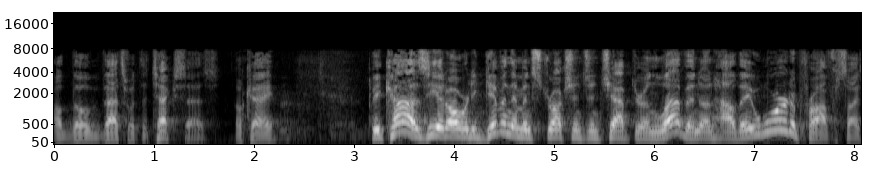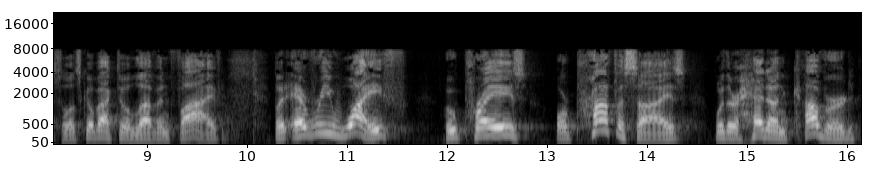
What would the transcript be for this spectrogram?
although that's what the text says, okay? because he had already given them instructions in chapter 11 on how they were to prophesy. So let's go back to 11:5. But every wife who prays or prophesies with her head uncovered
